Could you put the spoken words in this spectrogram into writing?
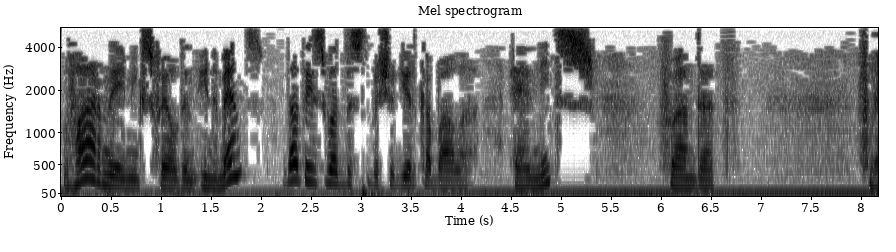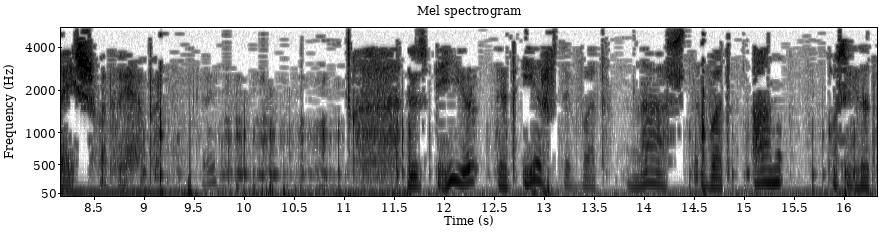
waarnemingsvelden in de mens, dat is wat bestudeert Kabbalah. En niets van dat vlees wat we hebben. Dus hier, het eerste wat naast, wat aan, hoe zeg je dat,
